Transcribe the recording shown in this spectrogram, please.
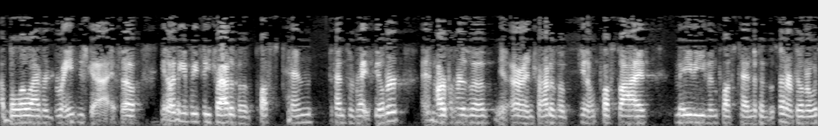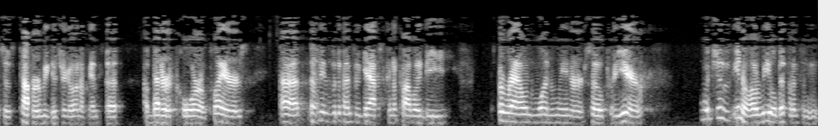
a below average range guy. So, you know, I think if we see Trout as a plus 10 defensive right fielder and Harper as a, or and Trout as a, you know, plus five, maybe even plus 10 defensive center fielder, which is tougher because you're going up against a, a better core of players, uh, that means the defensive gap's going to probably be around one win or so per year, which is, you know, a real difference in,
